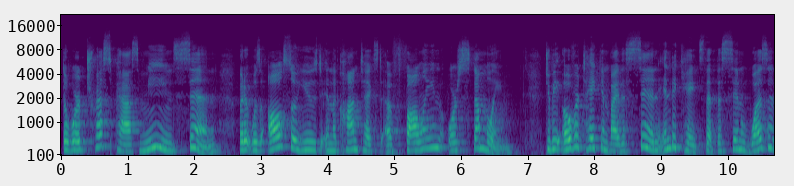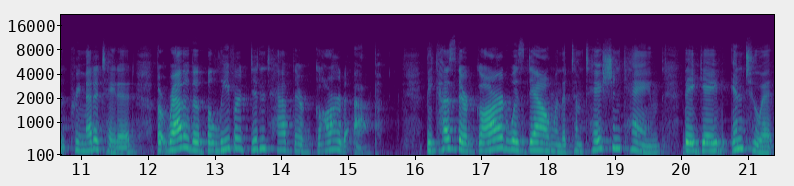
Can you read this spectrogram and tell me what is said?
The word trespass means sin, but it was also used in the context of falling or stumbling. To be overtaken by the sin indicates that the sin wasn't premeditated, but rather the believer didn't have their guard up. Because their guard was down when the temptation came, they gave into it,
